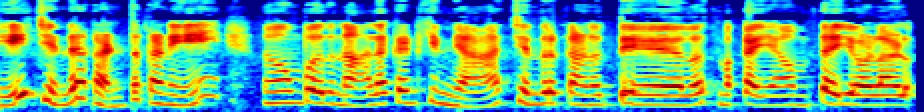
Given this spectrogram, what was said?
ಏ, ಚಂದ್ರ ಕಾಣ್ತ ಕಣಿ. ಅಂಬೋದು ನಾಲ್ಕು ಗಂಟೆಗೆ ನ್ಯಾ ಚಂದ್ರ ಕಾಣುತ್ತೆ ಅಲ್ಲ ಕೈ ಅಂತ ಹೇಳಾಳು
